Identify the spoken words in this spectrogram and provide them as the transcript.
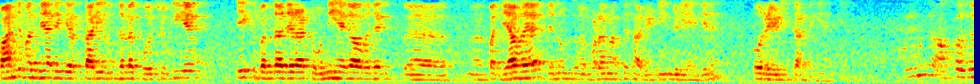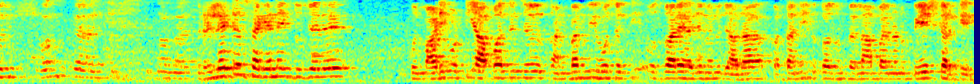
ਪੰਜ ਬੰਦਿਆਂ ਦੀ ਗ੍ਰਿਫਤਾਰੀ ਹੁਣ ਤੱਕ ਹੋ ਚੁੱਕੀ ਹੈ। ਇੱਕ ਬੰਦਾ ਜਿਹੜਾ ਟੋਨੀ ਹੈਗਾ ਉਹ ਹਜੇ ਭੱਜਿਆ ਹੋਇਆ ਹੈ, ਜਿਹਨੂੰ ਫੜਨ ਵਾਸਤੇ ਸਾਡੀ ਟੀਮ ਜਿਹੜੀ ਹੈਗੀ ਨੇ ਉਹ ਰੇਡਸ ਕਰ ਰਹੀ ਹੈਗੀ ਇਹਨਾਂ ਦੇ ਆਪਸ ਵਿੱਚ ਸੰਬੰਧ ਹੈ? ਕਿੱਦਾਂ ਰਿਲੇਟਿਵਸ ਹੈਗੇ ਨੇ ਇੱਕ ਦੂਜੇ ਦੇ। ਕੋਈ ਮਾੜੀ ਮੋਟੀ ਆਪਸ ਵਿੱਚ ਅਣਬਣ ਵੀ ਹੋ ਸਕਦੀ ਹੈ ਉਸ ਬਾਰੇ ਹਜੇ ਮੈਨੂੰ ਜ਼ਿਆਦਾ ਪਤਾ ਨਹੀਂ ਬਿਕੋਜ਼ ਹੁਣ ਪਹਿਲਾਂ ਆਪਾਂ ਇਹਨਾਂ ਨੂੰ ਪੇਸ਼ ਕਰਕੇ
